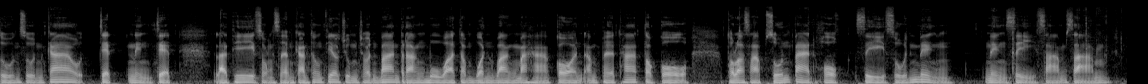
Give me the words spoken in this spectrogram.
009 717 และที่ส่งเสริมการท่องเที่ยวชุมชนบ้านรังบัวตำบลวังมหากรอำเภอท่าตะโก โทรศัพท์ 086 401 1433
